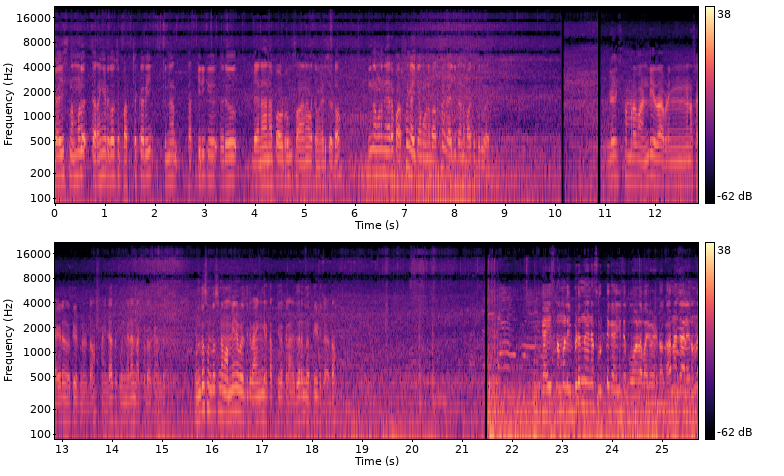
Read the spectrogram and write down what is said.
ഗൈസ് നമ്മൾ ഇറങ്ങിയിട്ട് കുറച്ച് പച്ചക്കറി പിന്നെ തക്കിരിക്ക് ഒരു ബനാന പൗഡറും സാധനങ്ങളൊക്കെ മേടിച്ചു കേട്ടോ. ഇനി നമ്മൾ നേരെ ഭക്ഷണം കഴിക്കാൻ പോകണം ഭക്ഷണം കഴിച്ചിട്ടാണ് ബാക്കി പരിപാടി. ഗൈസ് നമ്മുടെ വണ്ടി ഇതാ അവിടെ ഇങ്ങനെ സൈഡ് നിർത്തിയിട്ടുണ്ട് കേട്ടോ. അതിന്റെ അകത്ത് പുന്നരം നക്കടൊക്കെ ഉണ്ട്. ഉണ്ടോ ഉണ്ടൂസിന്റെ മമ്മീനെ വിളിച്ചിട്ട് ഭയങ്കര കത്തിവെക്കലാണ്. ഇതുവരെ നിർത്തിയിട്ടില്ല കേട്ടോ. ഗൈസ് നമ്മൾ ഇവിടുന്ന് തന്നെ ഫുഡ് കഴിച്ചിട്ട് പോകാനുള്ള പരിപാടി കേട്ടോ. കാരണം വെച്ചാൽ നമ്മൾ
